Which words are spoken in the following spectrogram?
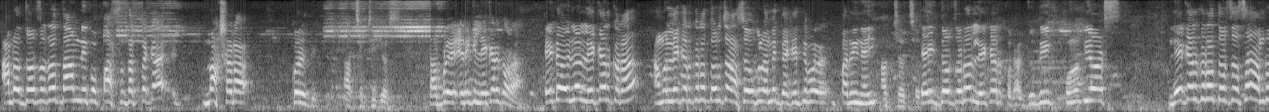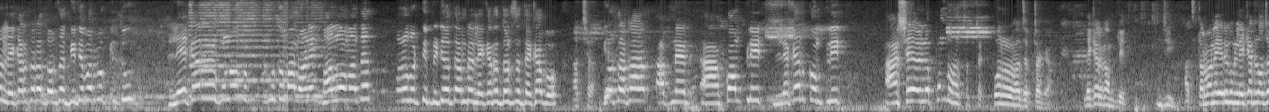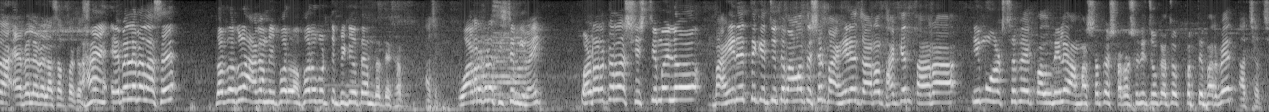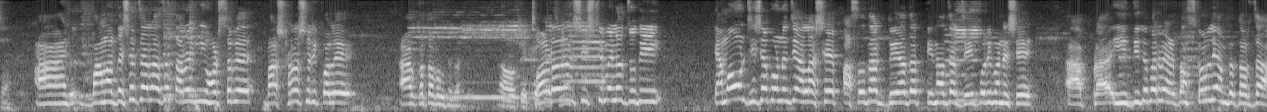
আমরা দরজাটার দাম নেব পাঁচ হাজার টাকা নকশাটা করে দিই। আচ্ছা ঠিক আছে। তারপরে এটা কি লেকার করা? এটা হইল লেকার করা। আমার লেকার করা দরজা আছে ওগুলো আমি দেখাইতে পার- পারি নাই। আচ্ছা আচ্ছা এই দরজাটা লেকার করা। যদি কোনো বিয়ার্স লেকার করা দরজা আছে আমরা লেখার করা দরজা দিতে পারব কিন্তু লেকারের গুণগত মান অনেক ভালো আমাদের। পরবর্তী ভিডিওতে আমরা লেকারের দরজা দেখাবো। আচ্ছা। দরজাটা আপনার কমপ্লিট লেখার কমপ্লিট আসে হলো পনেরো হাজার টাকা। পনেরো হাজার টাকা। লেখার কমপ্লিট জি। আচ্ছা তার মানে এরকম লেখার দরজা অ্যাভেলেবেল আছে আপনার কাছে? হ্যাঁ অ্যাভেলেবেল আছে। দরজাগুলো আগামী পরবর্তী ভিডিওতে আমরা দেখাবো। আচ্ছা অর্ডার করার সিস্টেম কি ভাই? অর্ডার করার সিস্টেম হইল বাহিরের থেকে যদি বাংলাদেশের বাইরে যারা থাকেন তারা ইমো হোয়াটসঅ্যাপে কল দিলে আমার সাথে সরাসরি যোগাযোগ করতে পারবেন। আচ্ছা আচ্ছা। আর বাংলাদেশে যারা আছে তারা ইমো হোয়াটসঅ্যাপে বা সরাসরি কলে কথা বলতে পারে ওকে অর্ডারের সিস্টেম হলো যদি অ্যামাউন্ট হিসাব অনুযায়ী আল্লাহ সে পাঁচ হাজার দুই হাজার তিন হাজার যেই পরিমাণে সে প্রায় ই দিতে পারবে অ্যাডভান্স করলে আমরা দরজা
